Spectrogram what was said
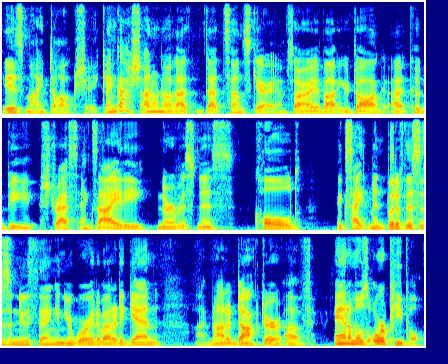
is my dog shaking? And gosh, I don't know, that, that sounds scary. I'm sorry about your dog. Uh, it could be stress, anxiety, nervousness, cold, excitement. But if this is a new thing and you're worried about it again, I'm not a doctor of animals or people.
